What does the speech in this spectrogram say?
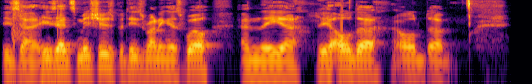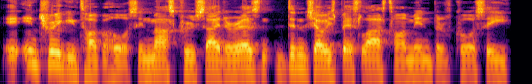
He's uh, he's had some issues, but he's running as well. And the uh, the older old um, i- intriguing type of horse in Mask Crusader as didn't show his best last time in, but of course he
